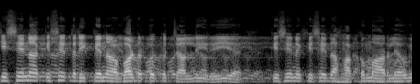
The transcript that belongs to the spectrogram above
ਕਿਸੇ ਨਾ ਕਿਸੇ ਤਰੀਕੇ ਨਾਲ ਵੱਢ ਟੁੱਕ ਚੱਲ ਹੀ ਰਹੀ ਹੈ। ਕਿਸੇ ਨੇ ਕਿਸੇ ਦਾ ਹੱਕ ਮਾਰ ਲਿਆ ਉਹ ਵੀ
